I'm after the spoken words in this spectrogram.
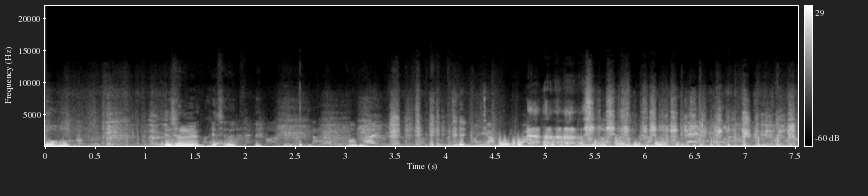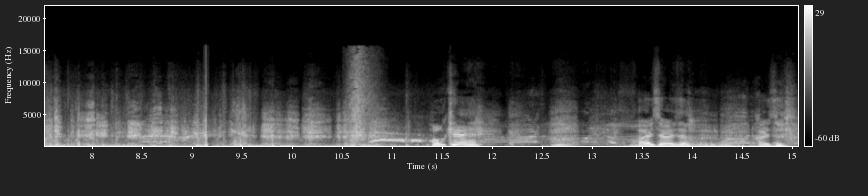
오 괜찮아요? 괜찮아요? 네. 오케이. 나이스 나이스. 나이스 나이스.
